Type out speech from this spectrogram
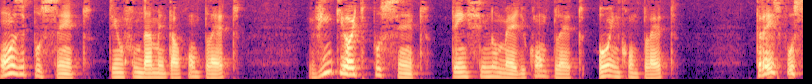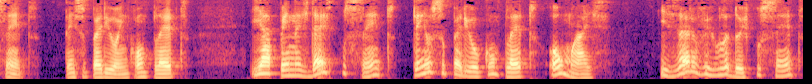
11% têm um fundamental completo, 28% têm ensino médio completo ou incompleto, 3% têm superior incompleto e apenas 10% têm o superior completo ou mais, e 0,2%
